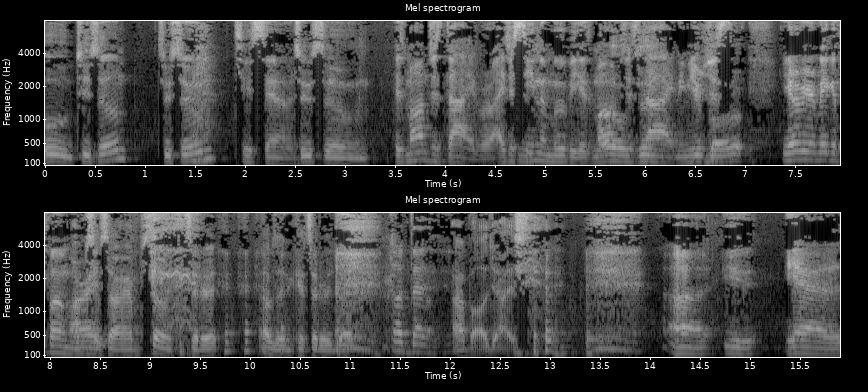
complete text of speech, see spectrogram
Ooh, too soon? Too soon? too soon. Too soon. His mom just died, bro. I just seen the movie. His mom Oh, just good. died, and you're just you're over here making fun. of him. All I'm right. so sorry. I'm so inconsiderate. I was inconsiderate joke. I apologize. uh, yeah.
